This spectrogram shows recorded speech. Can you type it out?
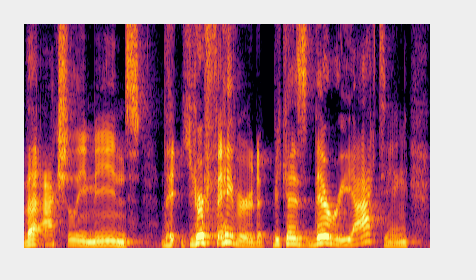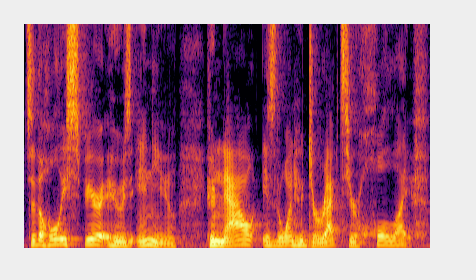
that actually means that you're favored because they're reacting to the Holy Spirit who's in you, who now is the one who directs your whole life.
